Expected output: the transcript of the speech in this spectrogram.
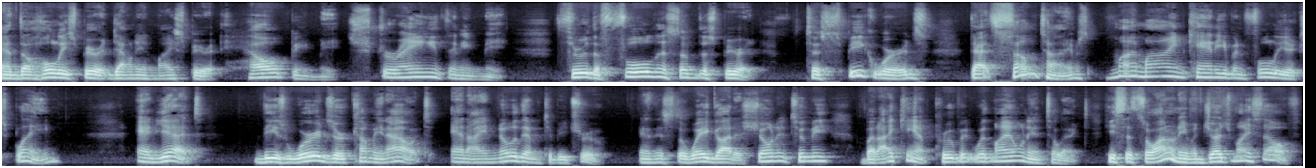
and the Holy Spirit down in my spirit, helping me, strengthening me through the fullness of the Spirit to speak words that sometimes my mind can't even fully explain. And yet these words are coming out and I know them to be true. And it's the way God has shown it to me, but I can't prove it with my own intellect. He said, so I don't even judge myself.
